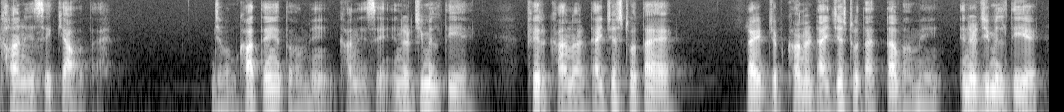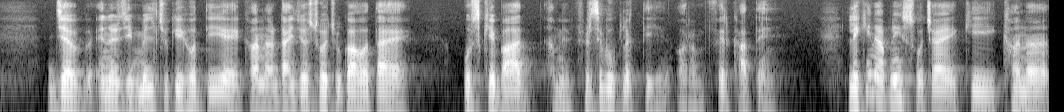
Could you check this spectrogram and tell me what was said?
खाने से क्या होता है। जब हम खाते हैं तो हमें खाने से एनर्जी मिलती है, फिर खाना डाइजेस्ट होता है राइट जब खाना डाइजेस्ट होता है, तब हमें एनर्जी मिलती है। जब एनर्जी मिल चुकी होती है, खाना डाइजेस्ट हो चुका होता है, उसके बाद हमें फिर से भूख लगती है और हम फिर खाते हैं। लेकिन आपने सोचा है कि खाना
